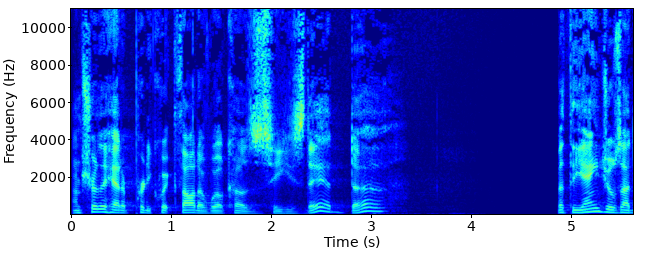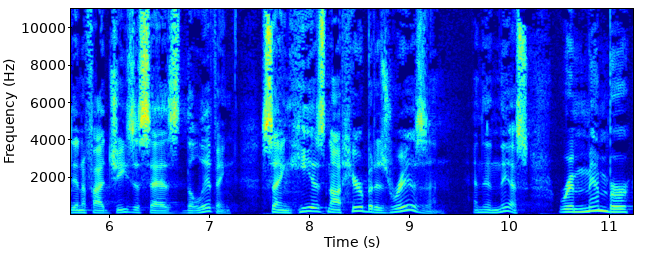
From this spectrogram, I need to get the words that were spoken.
I'm sure they had a pretty quick thought of, well, because he's dead, duh. But the angels identified Jesus as the living, saying, He is not here but is risen. And then this remember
